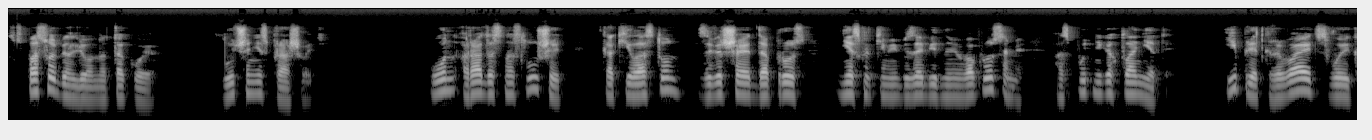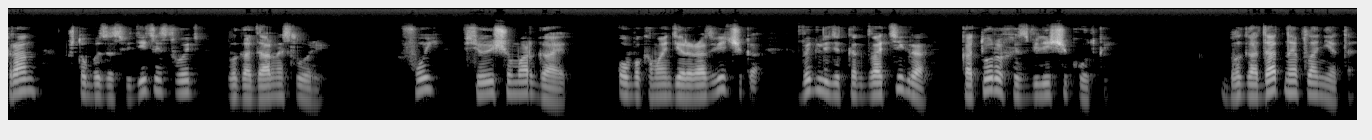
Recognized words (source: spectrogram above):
Способен ли он на такое? Лучше не спрашивать. Он радостно слушает, как Еластон завершает допрос несколькими безобидными вопросами о спутниках планеты и приоткрывает свой экран, чтобы засвидетельствовать благодарность Лори. Фой все еще моргает. Оба командира разведчика – выглядят как два тигра, которых извели щекоткой. Благодатная планета.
